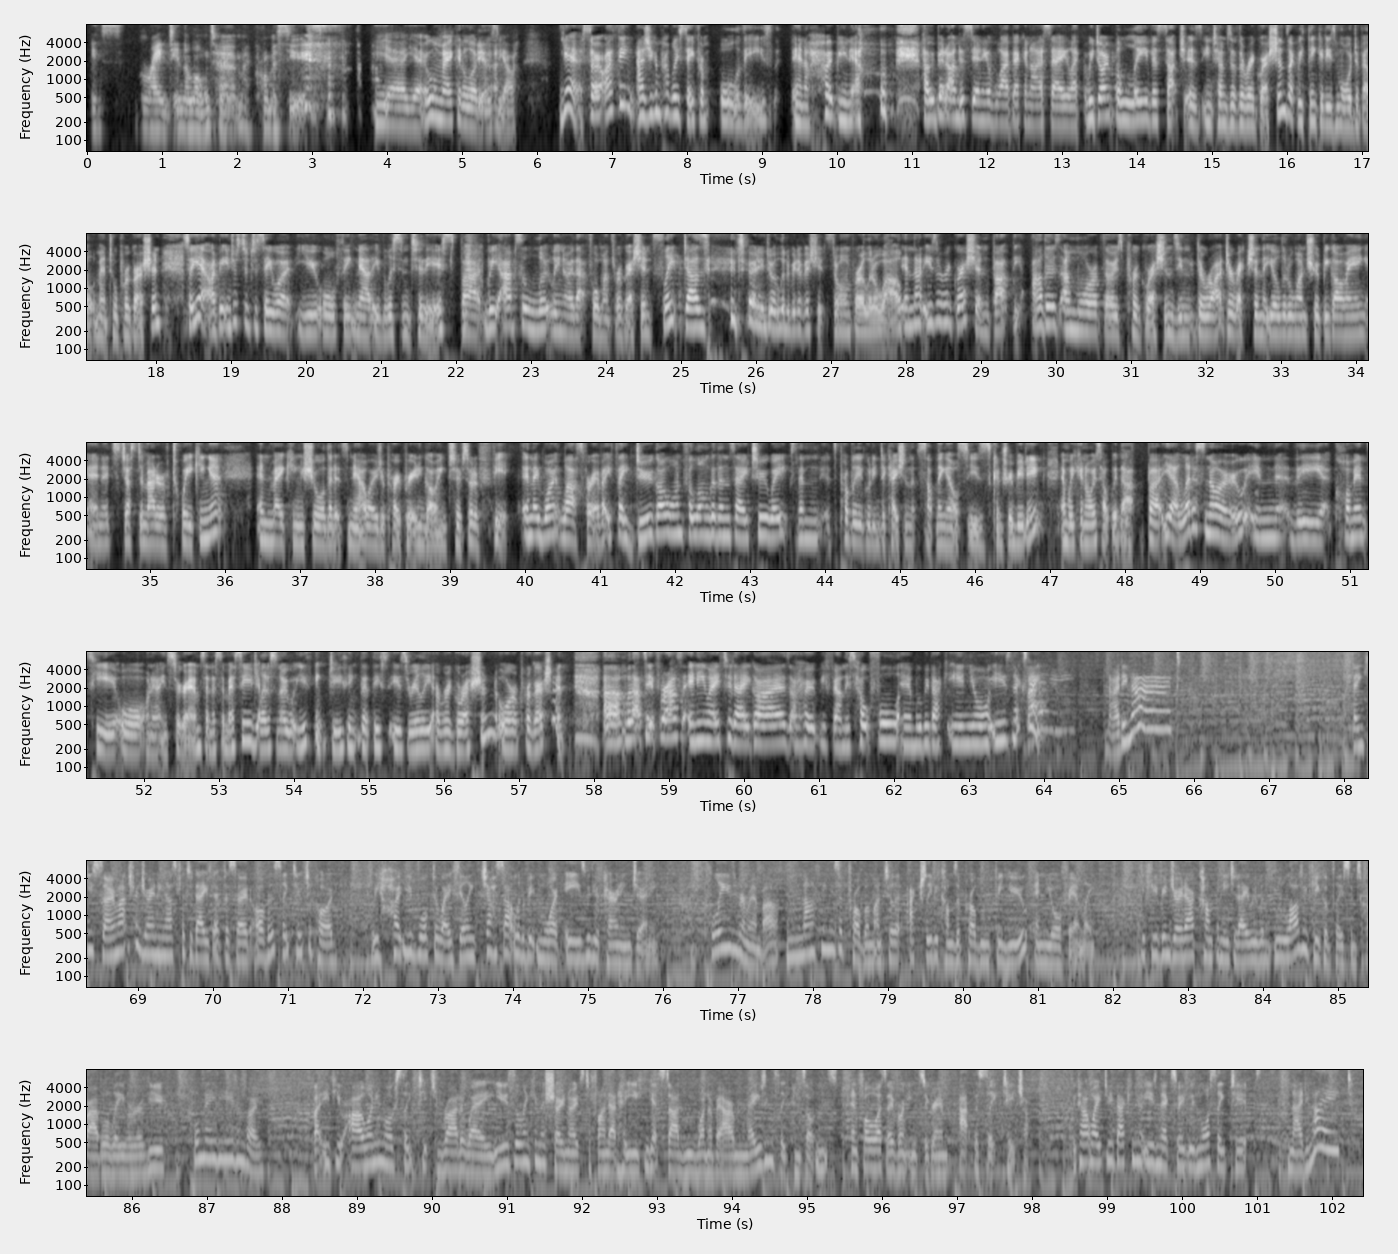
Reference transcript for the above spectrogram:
it's great in the long term, I promise you. yeah, yeah. It will make it a lot yeah. easier. Yeah, so I think, as you can probably see from all of these, and I hope you now have a better understanding of why Beck and I say, like, we don't believe as such as in terms of the regressions. Like, we think it is more developmental progression. So, yeah, I'd be interested to see what you all think now that you've listened to this. But we absolutely know that four month regression. Sleep does turn into a little bit of a shitstorm for a little while, and that is a regression. But the others are more of those progressions in the right direction that your little one should be going. And it's just a matter of tweaking it and making sure that it's now age appropriate and going to sort of fit. And they won't last forever. If they do go on for longer than, say, two weeks, then it's probably a good indication that something else is contributing and we can always help with that. But yeah, let us know in the comments here or on our Instagram. Send us a message. Let us know what you think. Do you think that this is really a regression or a progression? Um, well, that's it for us anyway today, guys. I hope you found this helpful and we'll be back in your ears next Bye. week. Nighty night. Thank you so much for joining us for today's episode of the Sleep Teacher Pod. We hope you've walked away feeling just that little bit more at ease with your parenting journey. Please remember, nothing is a problem until it actually becomes a problem for you and your family. If you've enjoyed our company today, we would love if you could please subscribe or leave a review, or maybe even both. But if you are wanting more sleep tips right away, use the link in the show notes to find out how you can get started with one of our amazing sleep consultants and follow us over on Instagram at The Sleep Teacher. We can't wait to be back in your ears next week with more sleep tips. Nighty night.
